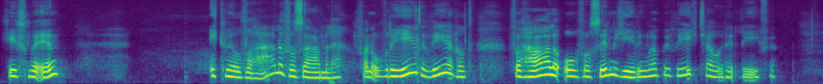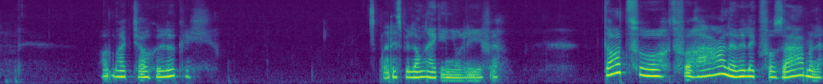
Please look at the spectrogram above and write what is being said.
geeft me in ik wil verhalen verzamelen van over de hele wereld. Verhalen over zingeving. Wat beweegt jou in het leven? Wat maakt jou gelukkig? Wat is belangrijk in jouw leven? Dat soort verhalen wil ik verzamelen.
